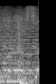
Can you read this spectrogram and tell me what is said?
por eso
